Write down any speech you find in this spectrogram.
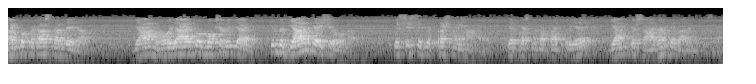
घर को प्रकाश कर देगा। ज्ञान हो जाए तो मोक्ष मिल जाएगा। किंतु ज्ञान कैसे होगा? ये शिष्य के प्रश्न यहाँ है। यह प्रश्न का तात्पर्य है, ज्ञान के साधन के बारे में पूछ हैं।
